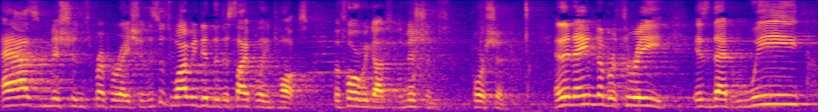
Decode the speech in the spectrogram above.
as missions preparation. This is why we did the discipling talks before we got to the missions portion. And then aim number three is that we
